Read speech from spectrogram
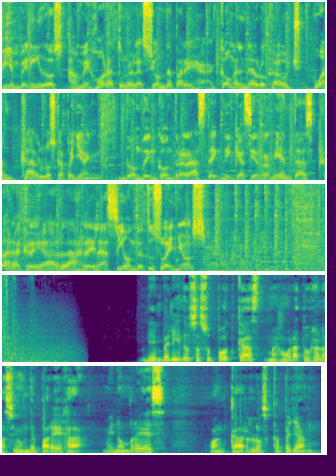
Bienvenidos a Mejora tu relación de pareja con el neurocoach Juan Carlos Capellán, donde encontrarás técnicas y herramientas para crear la relación de tus sueños. Bienvenidos a su podcast Mejora tu relación de pareja. Mi nombre es Juan Carlos Capellán.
